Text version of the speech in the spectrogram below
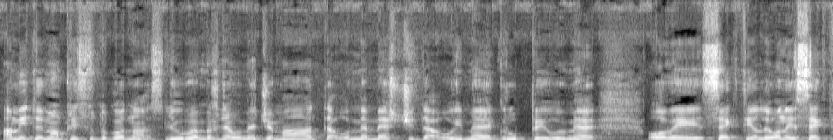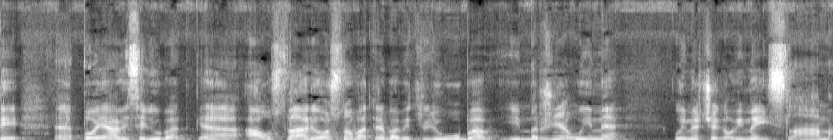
a mi to imamo prisutno kod nas. Ljubav mržnja u ime džemata, u ime mešćida, u ime grupe, u ime ove sekte ili one sekte, e, pojavi se ljubav, e, a u stvari osnova treba biti ljubav i mržnja u ime, u ime čega? U ime islama,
